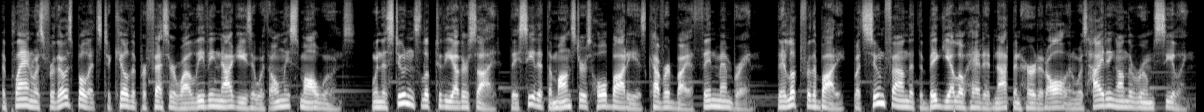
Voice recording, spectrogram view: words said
The plan was for those bullets to kill the professor while leaving Nagisa with only small wounds. When the students look to the other side, they see that the monster's whole body is covered by a thin membrane. They looked for the body, but soon found that the big yellow head had not been hurt at all and was hiding on the room's ceiling.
